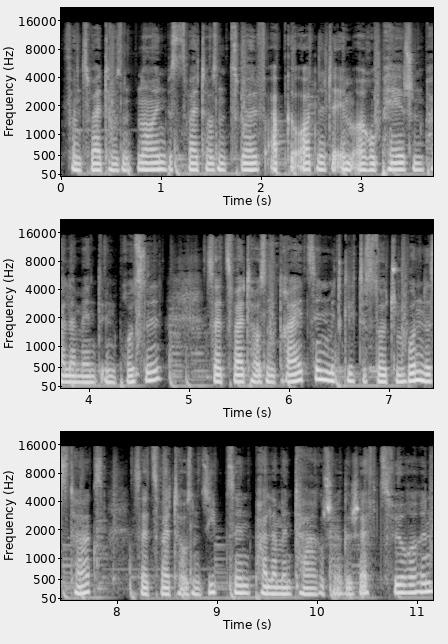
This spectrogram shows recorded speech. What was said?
von 2009 bis 2012 Abgeordnete im Europäischen Parlament in Brüssel, seit 2013 Mitglied des Deutschen Bundestags, seit 2017 parlamentarische Geschäftsführerin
